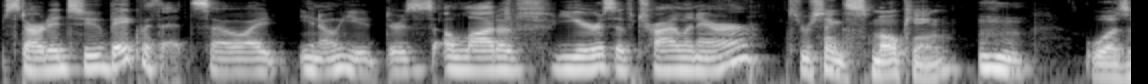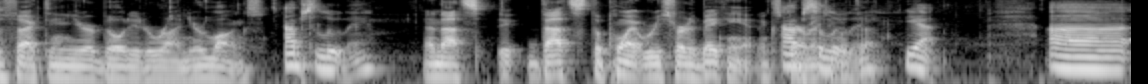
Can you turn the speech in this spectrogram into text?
started to bake with it. So I, you know, you there's a lot of years of trial and error. So you're saying the smoking Mm-hmm. was affecting your ability to run, your lungs, Absolutely. and that's that's the point where you started baking it, experimenting Absolutely. with it. Yeah. Uh,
